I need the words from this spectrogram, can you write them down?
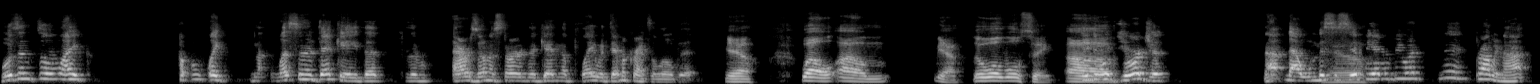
Wasn't until like couple like less than a decade that the Arizona started to get into play with Democrats a little bit. yeah. Well, um, yeah. So we'll we'll see. They do Uh, with Georgia. Not now. Will Mississippi ever be one? Eh, probably not.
